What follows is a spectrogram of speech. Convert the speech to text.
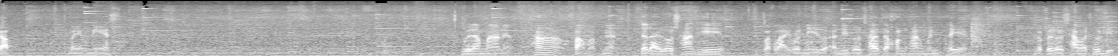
กับมายองเนส เวลามาเนี่ย ถ้าฝั่งแบบนี้จะได้รสชาติที่หลากหลายกว่านี้อันนี้รสชาติจะค่อนข้างเป็นเพลน แล้วเป็นรสชาติวัตถุดิบ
